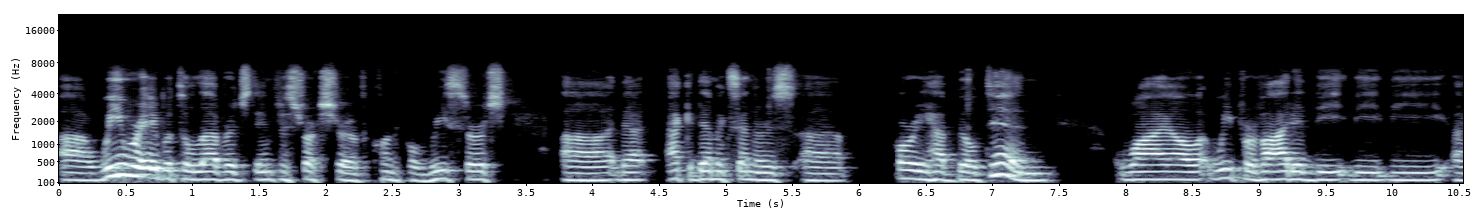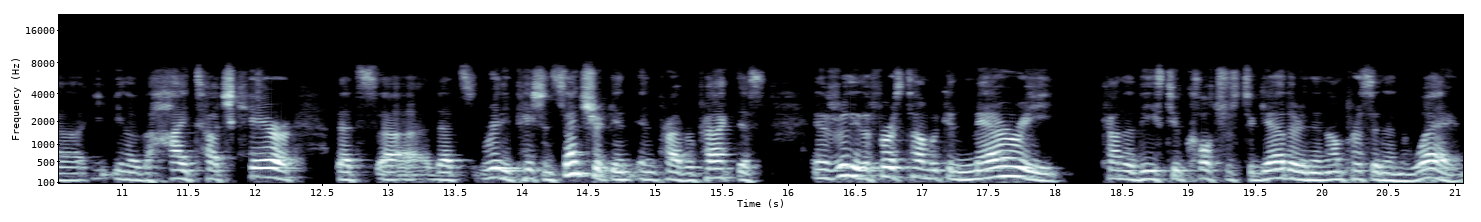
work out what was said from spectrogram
uh, we were able to leverage the infrastructure of clinical research uh, that academic centers uh, already have built in while we provided the the the uh, you know the high touch care that's uh, that's really patient centric in, in private practice. And it was really the first time we can marry kind of these two cultures together in an unprecedented way.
